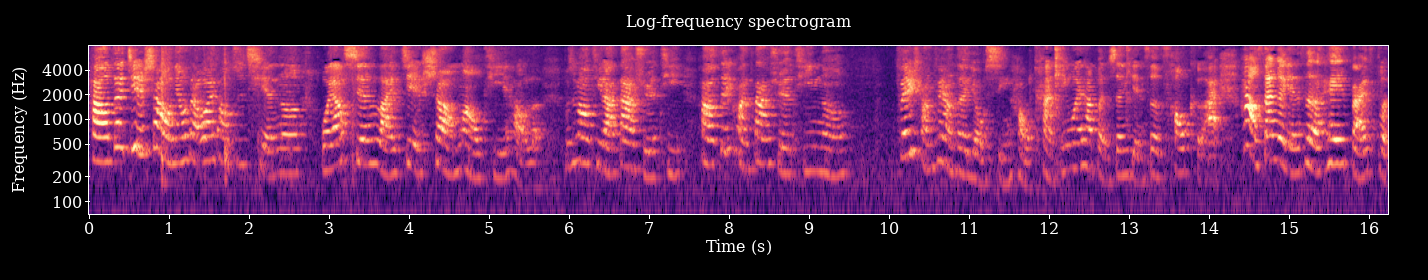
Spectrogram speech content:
好，在介绍牛仔外套之前呢，我要先来介绍帽 T 好了，不是帽 T 啦，大学 T。好，这一款大学 T 呢。非常非常的有型好看，因为它本身颜色超可爱，它有三个颜色，黑白粉。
